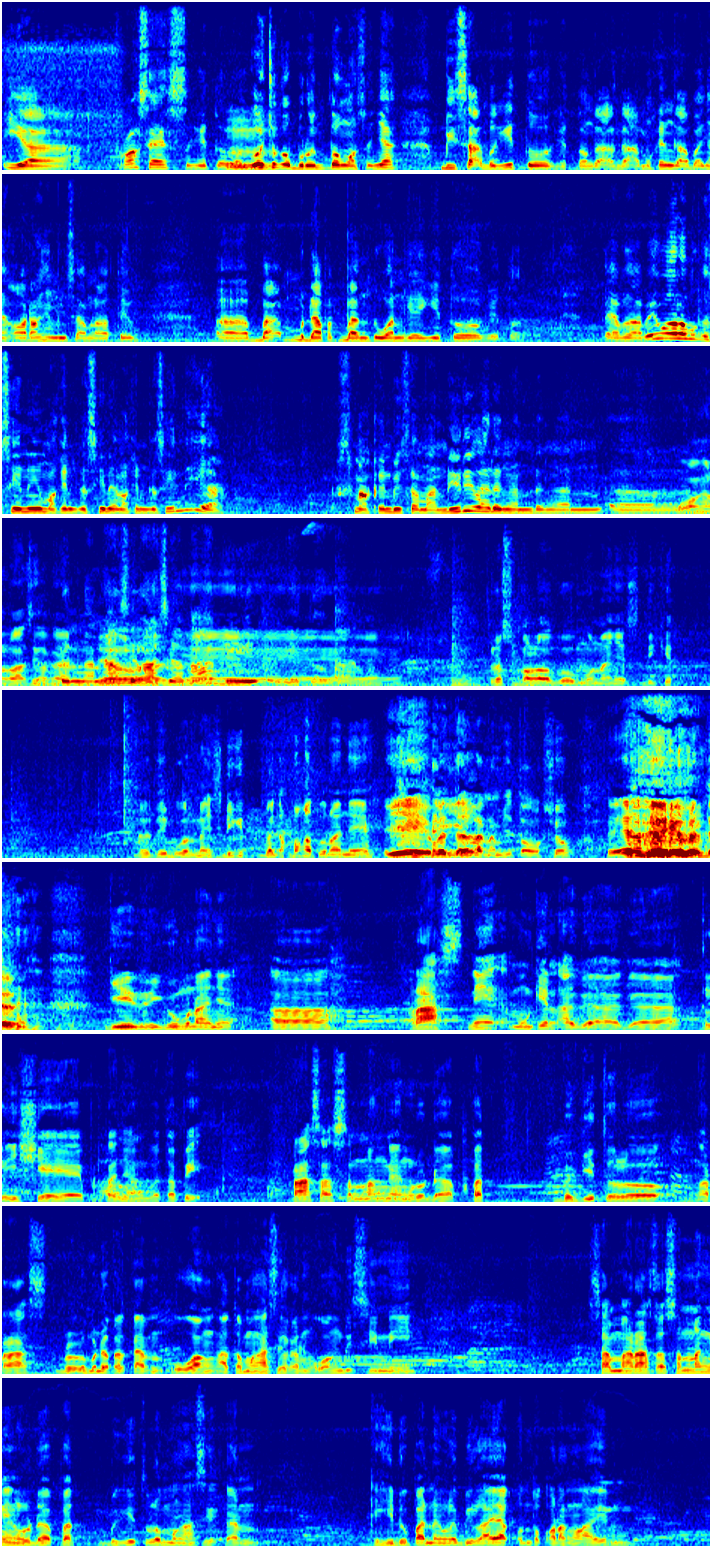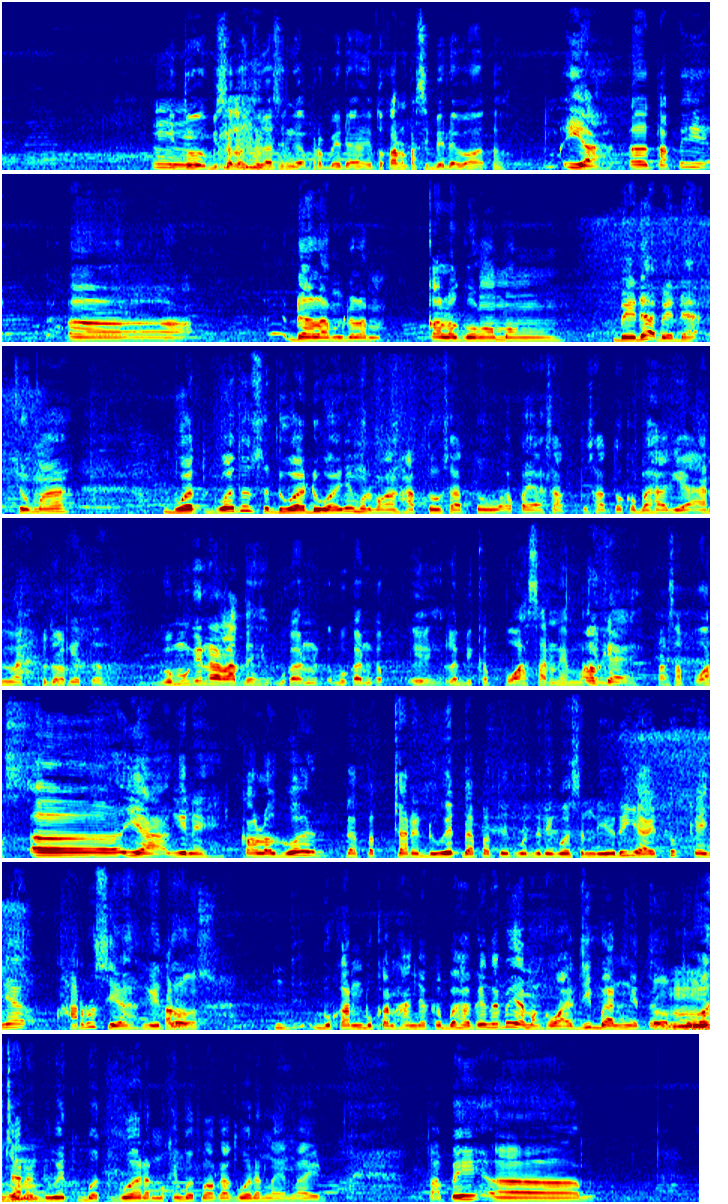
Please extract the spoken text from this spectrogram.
ya proses gitu loh. Gue cukup beruntung maksudnya bisa begitu gitu. Nggak nggak mungkin nggak banyak orang yang bisa melatih eh, ba- mendapat bantuan kayak gitu gitu ya, tapi walaupun ke sini makin ke sini makin ke sini ya semakin bisa mandiri lah dengan dengan eh, Uang yang lo hasilkan. dengan Ya, hasil hasil oke. tadi Iya, iya, gitu iya, kan iya, iya. Terus kalau gue mau nanya sedikit, berarti bukan nanya sedikit, banyak banget tuh nanya ya. Iya, betul. Iyalah namanya talk show. Iya betul. Gini, gue mau nanya, eh, ras, ini mungkin agak-agak klise ya pertanyaan gue, tapi rasa seneng yang lo dapat begitu lo ngeras, belum mendapatkan uang atau menghasilkan uang di sini, sama rasa seneng yang lo dapat begitu lo menghasilkan kehidupan yang lebih layak untuk orang lain, itu bisa lo jelasin nggak perbedaan itu? Kan pasti beda banget tuh. Iya, eh, tapi eh, dalam dalam kalau gue ngomong beda beda, cuma buat gue tuh kedua-duanya merupakan satu satu apa ya satu satu kebahagiaan lah Betul. gitu. gue mungkin relat deh bukan bukan ke, ini, lebih kepuasan ya mungkin Oke. rasa puas Eh ya gini, kalau gue dapat cari duit, dapat duit buat diri gue sendiri, ya itu kayaknya harus ya gitu. harus Bukan bukan hanya kebahagiaan, tapi emang kewajiban gitu. Gue cari duit buat gue dan mungkin buat keluarga gue dan lain-lain. Tapi eh,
